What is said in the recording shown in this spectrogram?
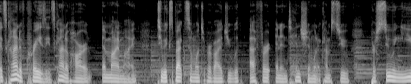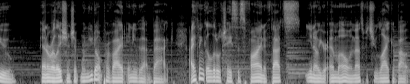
It's kind of crazy. It's kind of hard in my mind to expect someone to provide you with effort and intention when it comes to pursuing you in a relationship when you don't provide any of that back. I think a little chase is fine if that's, you know, your MO and that's what you like about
